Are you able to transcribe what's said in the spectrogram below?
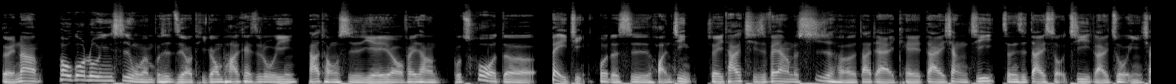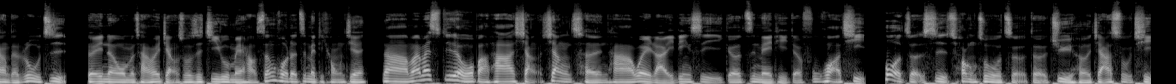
对，那透过录音室，我们不是只有提供 podcast 录音，它同时也有非常不错的背景或者是环境，所以它其实非常的适合大家，也可以带相机，甚至带手机来做影像的录制。所以呢，我们才会讲说是记录美好生活的自媒体空间。那 My My Studio，我把它想象成它未来一定是一个自媒体的孵化器，或者是创作者的聚合加速器。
